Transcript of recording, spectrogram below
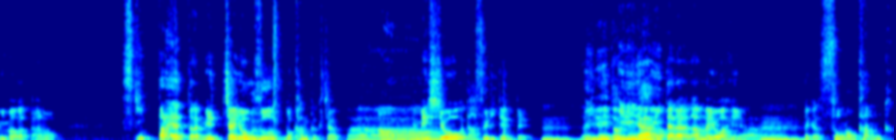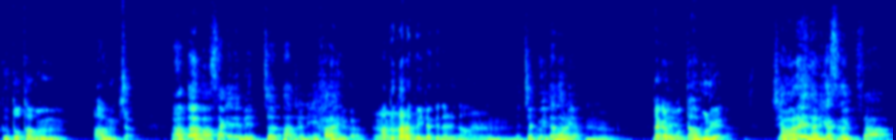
今分かった。あのすきっ腹やったらめっちゃ酔うぞの感覚ちゃう。あ飯を出す利点って。うん。入れとき入やれといたらあんま酔わへんやん。うんだからその感覚と多分合うんちゃう、あとはまあ酒でめっちゃ単純に腹減るからな。うん後から食いたくなるな。うん。うん。めっちゃ食いたなるやん。ううんん。だからもうダブルやなしかもあれ何がすごいってさ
